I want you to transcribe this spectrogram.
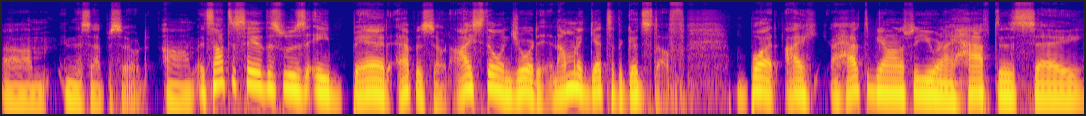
um, in this episode. Um, it's not to say that this was a bad episode. I still enjoyed it, and I'm to get to the good stuff. But I, I have to be honest with you, and I have to say,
